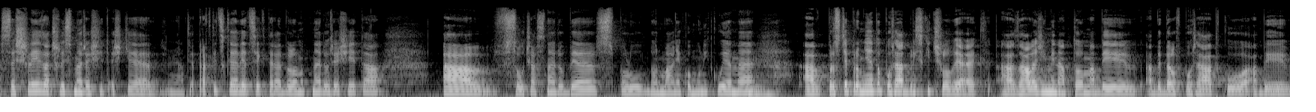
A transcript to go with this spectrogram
sešli, začali jsme řešit ještě nějaké praktické věci, které bylo nutné dořešit a, a v současné době spolu normálně komunikujeme. Hmm. A prostě pro mě je to pořád blízký člověk a záleží mi na tom, aby, aby byl v pořádku, aby,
